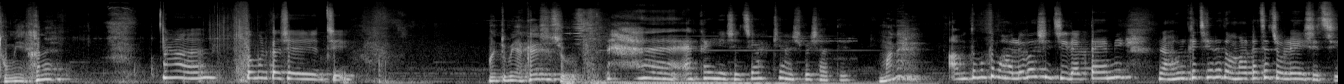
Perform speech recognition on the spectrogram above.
তুমি এখানে? হ্যাঁ তোমার কাছে এসেছি মানে তুমি একাই এসেছ? হ্যাঁ একাই এসেছি। আর কি আসবে সাথে? মানে? আমি তোমাকে ভালোবাসি চিরাগ তাই আমি রাহুলকে ছেড়ে তোমার কাছে চলে এসেছি।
